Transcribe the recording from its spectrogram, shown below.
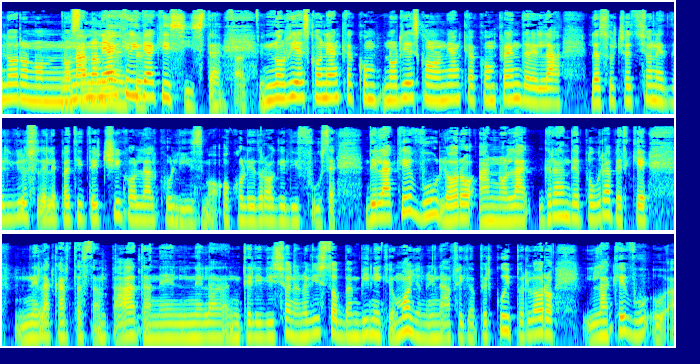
loro non, non sanno hanno neanche niente. l'idea che esiste, Infatti. non riescono, neanche a com- non riescono neanche a comprendere la- l'associazione del virus dell'epatite C con l'alcolismo o con le droghe diffuse. Dell'HIV loro hanno la grande paura perché nella carta stampata, nel- nella, in televisione hanno visto bambini che muoiono in Africa, per cui per loro l'HIV è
